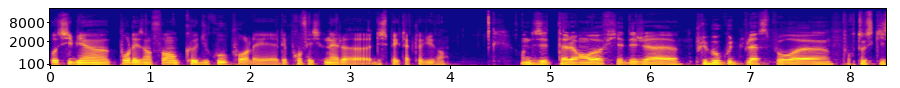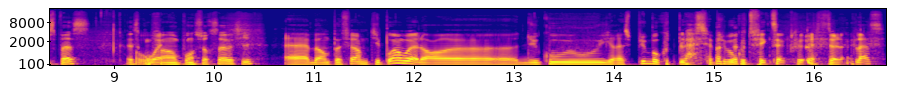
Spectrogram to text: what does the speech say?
aussi bien pour les enfants que du coup pour les, les professionnels euh, du spectacle vivant. On disait tout à l'heure en off, il y a déjà plus beaucoup de place pour, euh, pour tout ce qui se passe. Est-ce qu'on Ouais. fait un point sur ça aussi? Euh, bah, on peut faire un petit point, ouais. Alors, euh, du coup, il reste plus beaucoup de place, il n'y a plus beaucoup de spectacles, il reste de la place.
